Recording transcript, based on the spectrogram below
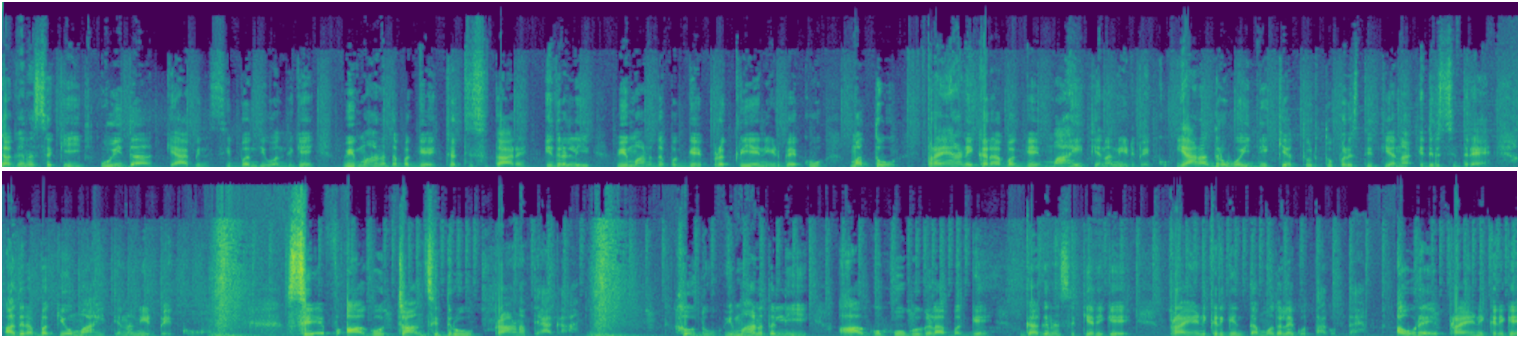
ಗಗನಸಖಿ ಉಳಿದ ಕ್ಯಾಬಿನ್ ಸಿಬ್ಬಂದಿಯೊಂದಿಗೆ ವಿಮಾನದ ಬಗ್ಗೆ ಚರ್ಚಿಸುತ್ತಾರೆ. ಇದರಲ್ಲಿ ವಿಮಾನದ ಬಗ್ಗೆ ಪ್ರಕ್ರಿಯೆ ನೀಡಬೇಕು ಮತ್ತು ಪ್ರಯಾಣಿಕರ ಬಗ್ಗೆ ಮಾಹಿತಿಯನ್ನು ನೀಡಬೇಕು. ಯಾರಾದರೂ ವೈದ್ಯಕೀಯ ತುರ್ತು ಪರಿಸ್ಥಿತಿಯನ್ನು ಎದುರಿಸಿದರೆ ಅದರ ಬಗ್ಗೆಯೂ ಮಾಹಿತಿಯನ್ನು ನೀಡಬೇಕು. ಸೇಫ್ ಆಗೋ ಚಾನ್ಸ್ ಇದ್ರೂ ಪ್ರಾಣ ತ್ಯಾಗ ಹೌದು, ವಿಮಾನದಲ್ಲಿ ಆಗು ಹೋಗುಗಳ ಬಗ್ಗೆ ಗಗನಸಖಿಯರಿಗೆ ಪ್ರಯಾಣಿಕರಿಗಿಂತ ಮೊದಲೇ ಗೊತ್ತಾಗುತ್ತೆ. ಅವರೇ ಪ್ರಯಾಣಿಕರಿಗೆ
